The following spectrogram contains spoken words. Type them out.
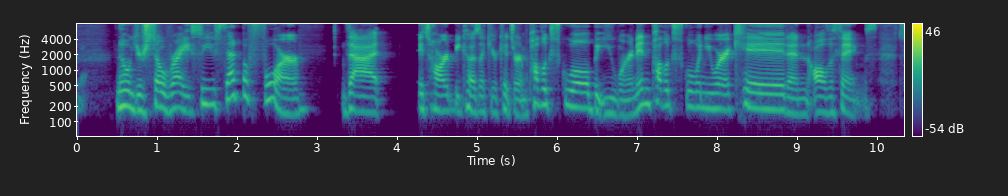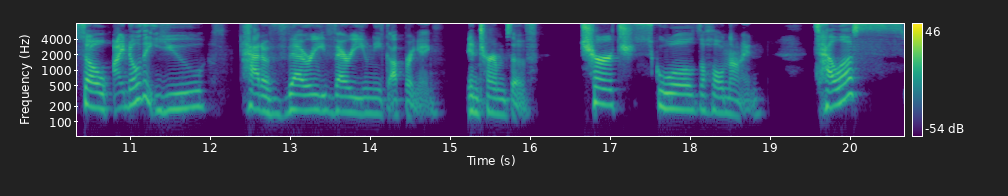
Yeah. no, you're so right. So you said before that it's hard because like your kids are in public school, but you weren't in public school when you were a kid and all the things. So I know that you had a very very unique upbringing in terms of church, school, the whole nine. Tell us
